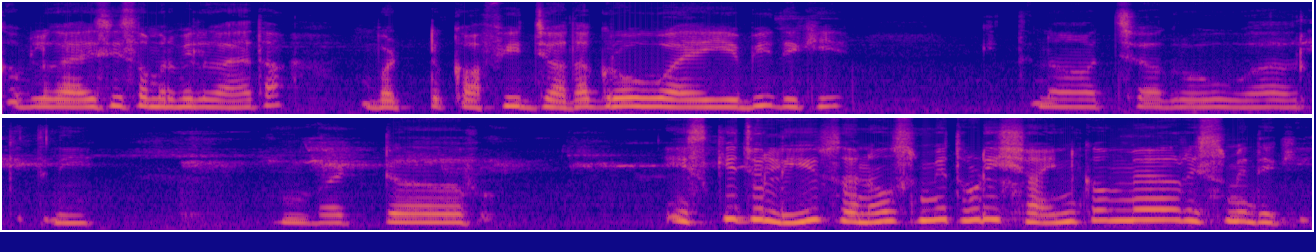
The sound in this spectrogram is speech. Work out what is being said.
कब लगाया, इसी समर में लगाया था बट काफ़ी ज़्यादा ग्रो हुआ है ये भी, देखिए। कितना अच्छा ग्रो हुआ और कितनी बट इसकी जो लीव्स है ना, उसमें थोड़ी शाइन कम है और इसमें देखिए,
